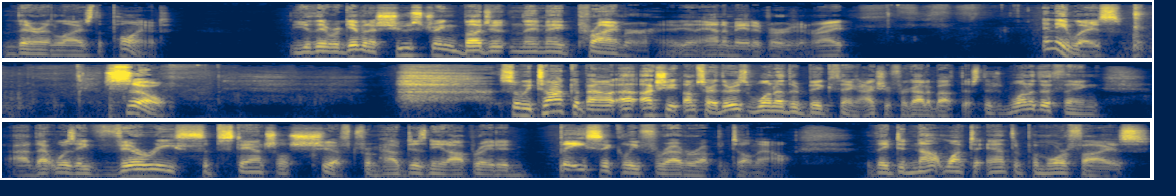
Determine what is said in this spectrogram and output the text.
Therein lies the point. They were given a shoestring budget and they made Primer, an animated version, right? Anyways, so so we talk about uh, actually i'm sorry there is one other big thing i actually forgot about this there's one other thing uh, that was a very substantial shift from how Disney had operated basically forever up until now. They did not want to anthropomorphize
